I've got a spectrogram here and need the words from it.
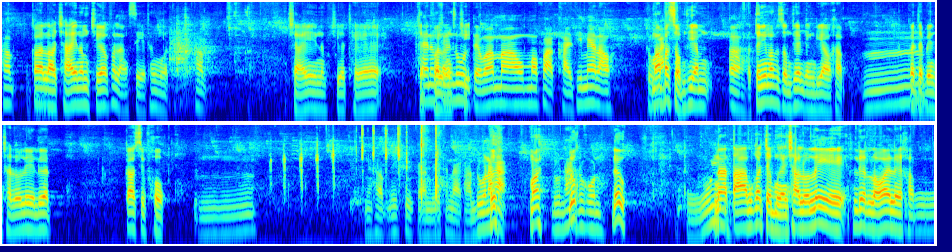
ครับ ก็เราใช้น้ำเชื้อฝรั่งเศสทั้งหมด ครับ ใช้น้ำเชื้อแท้ใช่น้ำเชื้อนู่นแต่ว่ามาเอามาฝากไข่ที่แม่เราถูกไหมมาผสมเทียมเออตัวนี้มาผสมเทียมอย่างเดียวครับอืมก็จะเป็นชาโลเล่เลือด 96 อืมนะครับ นี่คือการวิวัฒนาการดูนะฮะมาดูหน้าลุกทุกคนเร็วโอ้ยหน้าตามันก็จะเหมือนชาโลเล่เลือดร้อยเลยครับ โอ้โห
